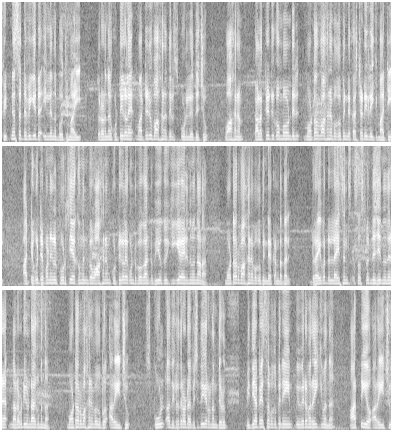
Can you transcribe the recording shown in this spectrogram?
ഫിറ്റ്നസ് സർട്ടിഫിക്കറ്റ് ഇല്ലെന്ന് ബോധ്യമായി. തുടർന്ന് കുട്ടികളെ മറ്റൊരു വാഹനത്തിൽ സ്കൂളിലെത്തിച്ചു വാഹനം കളക്ട്രേറ്റ് കോമ്പൗണ്ടിൽ മോട്ടോർ വാഹന വകുപ്പിന്റെ കസ്റ്റഡിയിലേക്ക് മാറ്റി. അറ്റകുറ്റപ്പണികൾ പൂർത്തിയാക്കും മുൻപ് വാഹനം കുട്ടികളെ കൊണ്ടുപോകാൻ ഉപയോഗിക്കുകയായിരുന്നുവെന്നാണ് മോട്ടോർ വാഹന വകുപ്പിന്റെ കണ്ടെത്തൽ. ഡ്രൈവറുടെ ലൈസൻസ് സസ്പെൻഡ് ചെയ്യുന്നതിന് നടപടിയുണ്ടാകുമെന്ന് മോട്ടോർ വാഹന വകുപ്പ് അറിയിച്ചു. സ്കൂൾ അധികൃതരോട് വിശദീകരണം തേടും. വിദ്യാഭ്യാസ വകുപ്പിനെയും വിവരമറിയിക്കുമെന്ന് ആർ ടി ഒ അറിയിച്ചു.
